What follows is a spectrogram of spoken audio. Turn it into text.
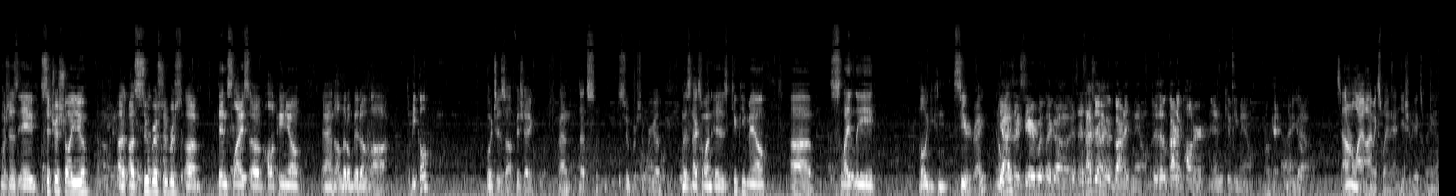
which is a citrus shoyu, a, a super super um, thin slice of jalapeno, and a little bit of uh, tobiko, which is uh, fish egg, and that's super super good. This next one is Kewpie mayo, uh, slightly well, you can seared, right? Yeah, way? it's like seared with like a. It's, it's actually like a garlic mayo. It's a garlic powder in Kewpie mayo. okay, there you go. Yeah. See, I don't know why I'm explaining it. He should be explaining it.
